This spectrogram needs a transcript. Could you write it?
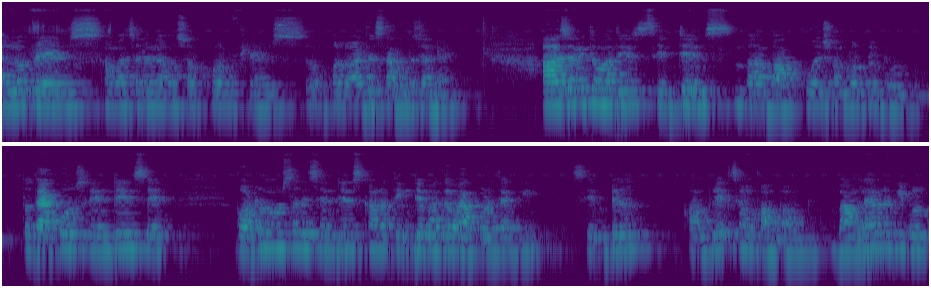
হ্যালো ফ্রেন্ডস আমার চ্যানেলে আমার সকল ফ্রেন্ডস ও ফলোয়ারদের স্বাগত জানাই। আজ আমি তোমাদের সেন্টেন্স বা বাক্য এ সম্পর্কে বলব। তো দেখো সেন্টেন্সের গঠন অনুসারে সেন্টেন্সকে আমরা তিনটে ভাগে ভাগ করে থাকি সিম্পল কমপ্লেক্স এবং কম্পাউন্ড বাংলায় আমরা কি বলব?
